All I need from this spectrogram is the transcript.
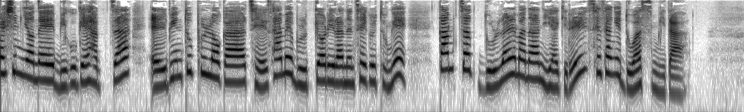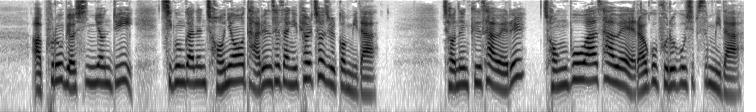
1980년에 미국의 학자 엘빈 토플러가 제3의 물결이라는 책을 통해 깜짝 놀랄 만한 이야기를 세상에 놓았습니다. 앞으로 몇십 년 뒤 지금과는 전혀 다른 세상이 펼쳐질 겁니다. 저는 그 사회를 정보화 사회라고 부르고 싶습니다.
